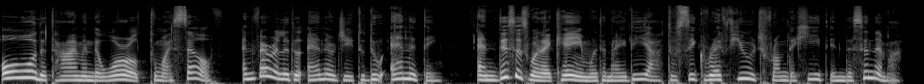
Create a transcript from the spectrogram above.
all the time in the world to myself and very little energy to do anything. And this is when I came with an idea to seek refuge from the heat in the cinema.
